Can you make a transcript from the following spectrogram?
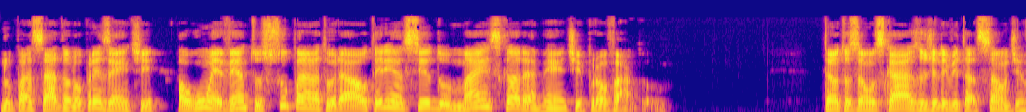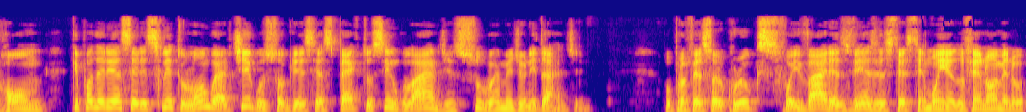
no passado ou no presente, algum evento supranatural teria sido mais claramente provado. Tanto são os casos de levitação de Home que poderia ser escrito longo artigo sobre esse aspecto singular de sua mediunidade. O professor Crooks foi várias vezes testemunha do fenômeno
